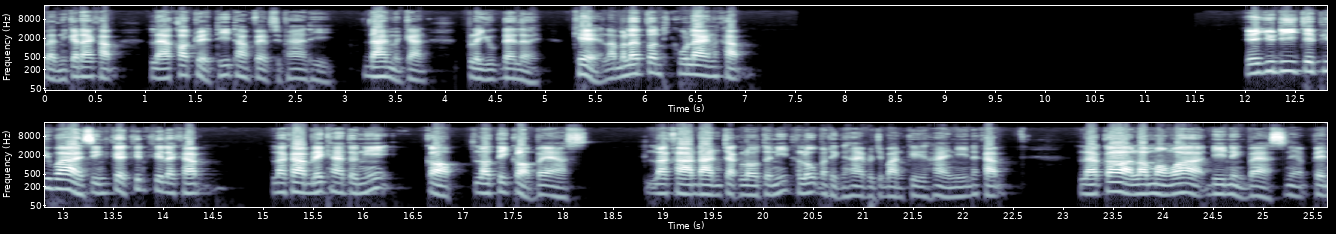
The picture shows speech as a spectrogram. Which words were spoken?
แบบนี้ก็ได้ครับ แล้วเข้าเทรดที่ time frame 15นาที ได้เหมือนกันประยุกต์ได้เลยโอเค เรามาเริ่มต้นที่คู่แรกนะครับ AUD JPY สิ่งที่เกิดขึ้นคืออะไรครับ ราคา Break High ตัวนี้กรอบเราตีกรอบ Bias ราคาดันจากโลตัวนี้ทะลุมาถึง High ปัจจุบันคือ High นี้นะครับ แล้วก็เรามองว่า D1 Bias เนี่ยเป็น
